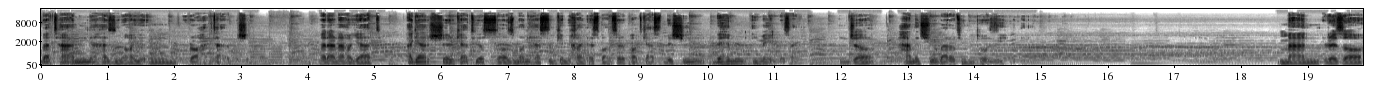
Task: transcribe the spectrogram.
و تأمین هزینه های اون راحت تر بشه. و در نهایت اگر شرکت یا سازمانی هستین که می‌خواین اسپانسر پادکست بشین به همون ایمیل بزنید اونجا همه چی رو براتون توضیح میدیم من رضا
